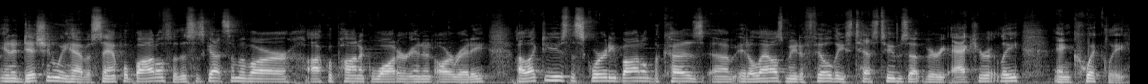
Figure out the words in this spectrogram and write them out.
in addition, we have a sample bottle. So this has got some of our aquaponic water in it already. I like to use the squirty bottle because um, it allows me to fill these test tubes up very accurately and quickly.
